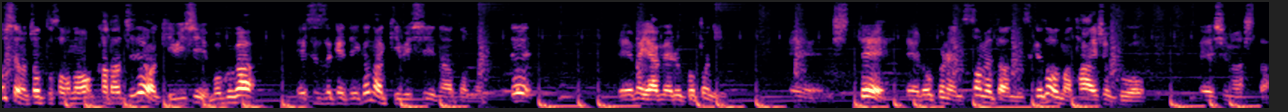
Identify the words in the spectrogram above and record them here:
うしてもちょっとその形では厳しい。僕が続けていくのは厳しいなと思って、え、まあ、辞めることに、え、して、え6年勤めたんですけど、まあ、退職を、えしました。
